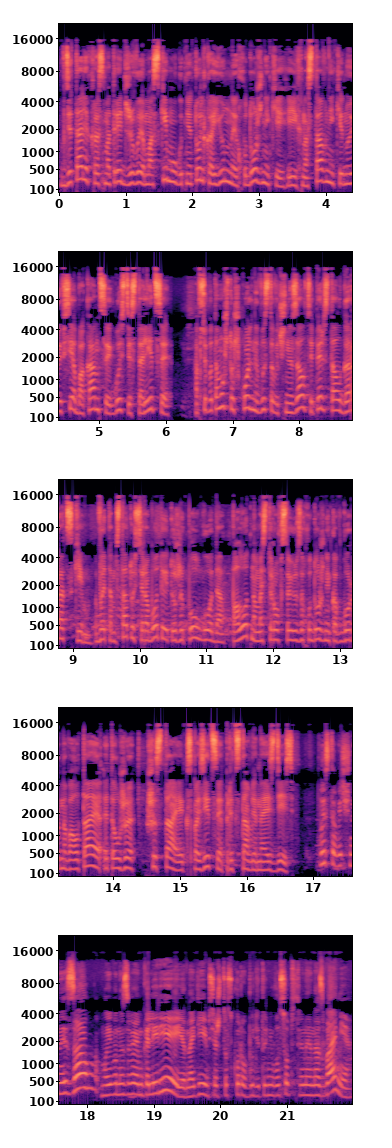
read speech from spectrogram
В деталях рассмотреть живые мазки могут не только юные художники и их наставники, но и все абаканцы и гости столицы. А все потому, что школьный выставочный зал теперь стал городским. В этом статусе работает уже полгода. Полотна мастеров Союза художников Горного Алтая – это уже шестая экспозиция, представленная здесь. Выставочный зал, мы его называем галереей, надеемся, что скоро будет у него собственное название.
